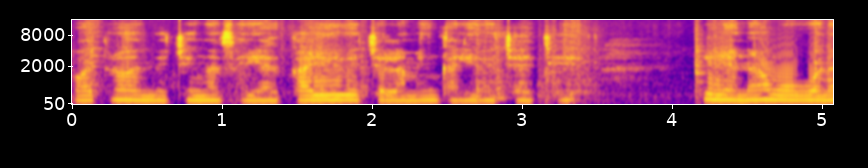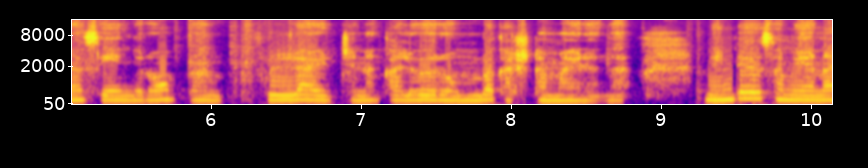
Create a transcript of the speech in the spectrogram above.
பாத்திரம் இருந்துச்சுங்க. சரி அது கழுவி வச்சிடலாமே கழுவி வச்சாச்சு. இல்லைன்னா ஒவ்வொன்றா சேர்ந்துரும். அப்புறம் ஃபுல்லாக ஆயிடுச்சுன்னா கழுவ ரொம்ப கஷ்டமாயிடுங்க. வின்டர் சமயம்னா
